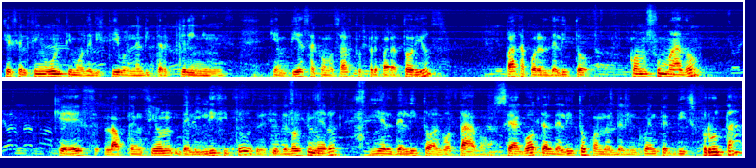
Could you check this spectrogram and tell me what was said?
que es el fin último delictivo en el iter criminis, que empieza con los actos preparatorios, pasa por el delito consumado, que es la obtención del ilícito, es decir, de los dineros, y el delito agotado. Se agota el delito cuando el delincuente disfruta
